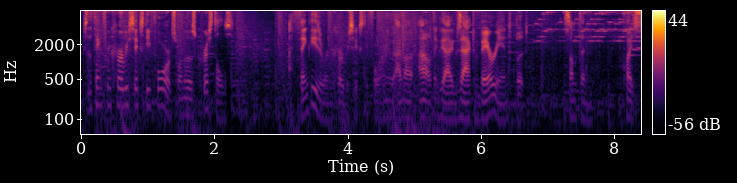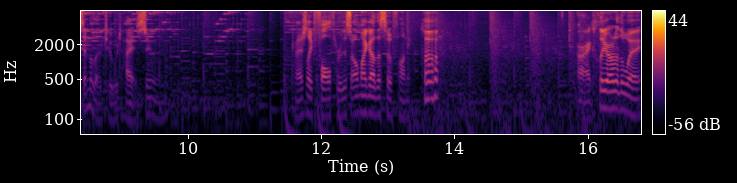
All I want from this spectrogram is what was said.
It's the thing from Kirby 64. It's one of those crystals. I think these were in Kirby 64. Anyway, I don't, I don't think that exact variant, but something quite similar to it, I assume. Can I just, like, fall through this? Oh my god, that's so funny. Alright, clear out of the way.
